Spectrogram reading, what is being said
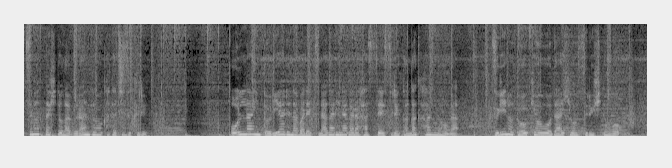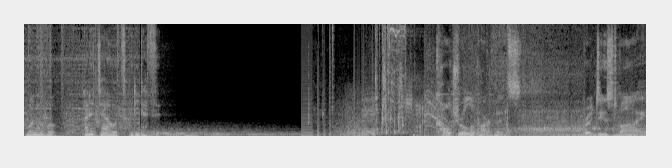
集まった人がブランドを形作る。オンラインとリアルな場でつながりながら発生する化学反応が次の東京を代表する人を物をカルチャーを作り出す Cultural Apartments. Produced by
